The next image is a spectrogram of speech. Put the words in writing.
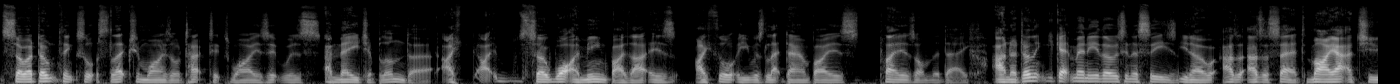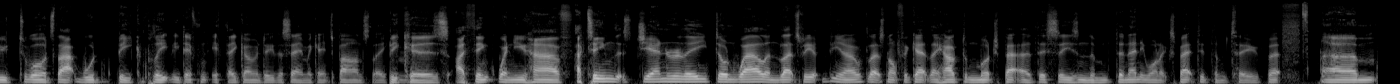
so I don't think, sort of selection wise or tactics wise, it was a major blunder. I, I So what I mean by that is I thought he was let down by his players on the day. And I don't think you get many of those in a season. You know, as, as I said, my attitude towards that would be completely different if they go and do the same against Barnsley. Mm. Because I think when you have a team that's generally done well, and let's be, you know, let's not forget they have done much better this season than, than anyone expected them to. But um,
